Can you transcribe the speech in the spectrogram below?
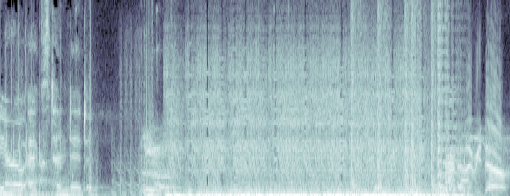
Webley arrow extended. Enemy down.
